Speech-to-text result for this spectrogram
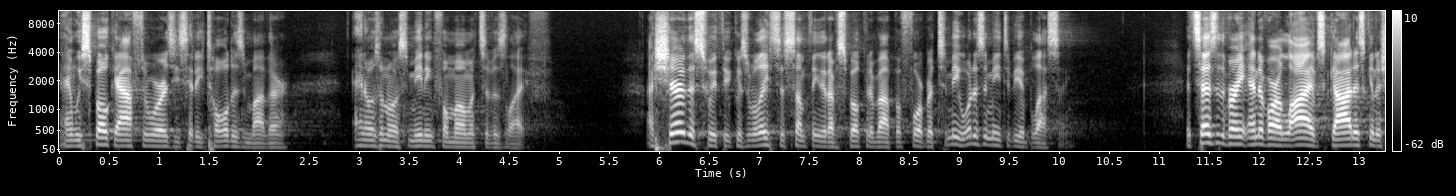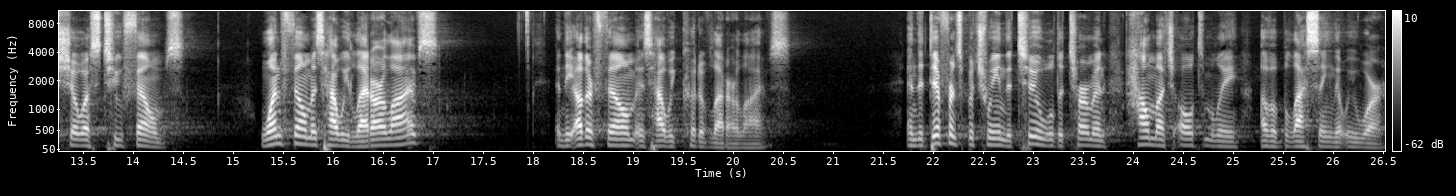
And we spoke afterwards. He said he told his mother, and it was one of the most meaningful moments of his life. I share this with you because it relates to something that I've spoken about before, but to me, what does it mean to be a blessing? It says at the very end of our lives, God is going to show us two films. One film is how we led our lives, and the other film is how we could have led our lives. And the difference between the two will determine how much ultimately of a blessing that we were.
